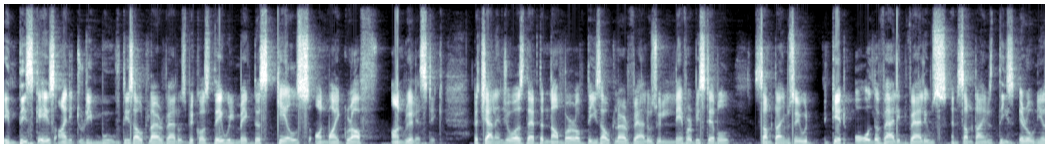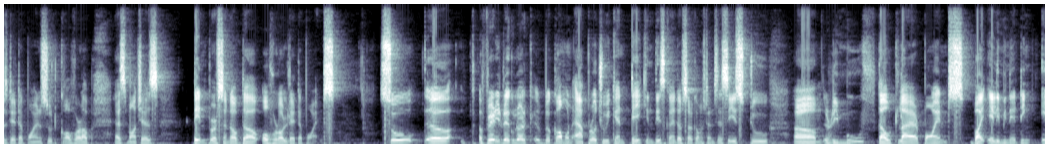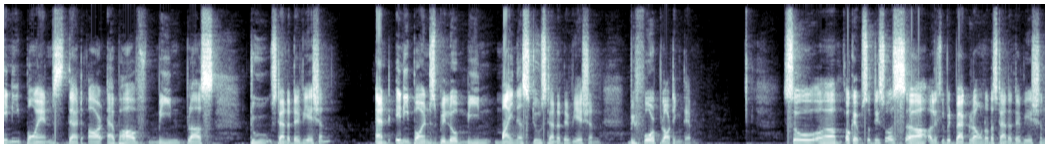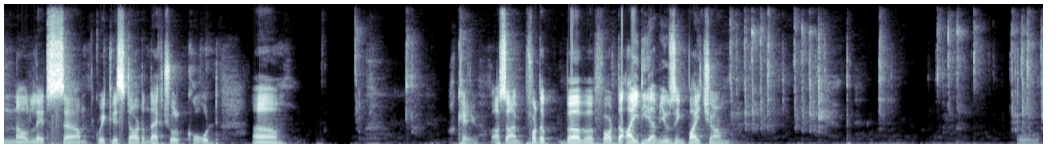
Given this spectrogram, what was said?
In this case I need to remove these outlier values because they will make the scales on my graph unrealistic. The challenge was that the number of these outlier values will never be stable. Sometimes you would get all the valid values and sometimes these erroneous data points would cover up as much as 10% of the overall data points. So uh, a very regular, the common approach we can take in this kind of circumstances is to um, remove the outlier points by eliminating any points that are above mean plus 2 standard deviation and any points below mean minus 2 standard deviation before plotting them. So, uh, okay, so this was uh, a little bit background on the standard deviation. Now let's um, quickly start on the actual code. Um, okay, uh, so I'm for the uh, for the ID I'm using PyCharm.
